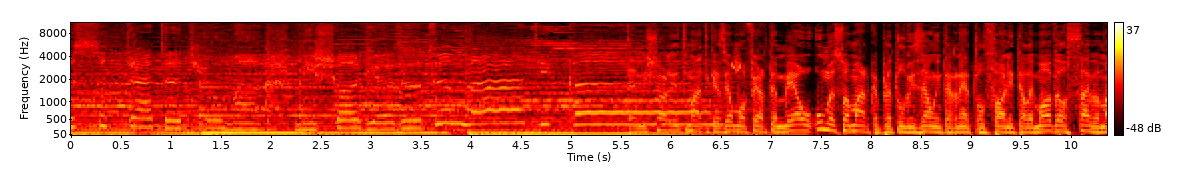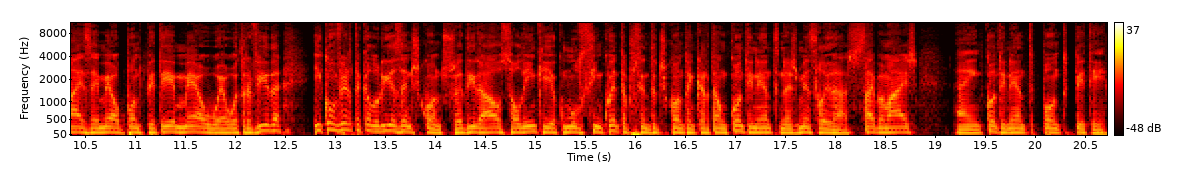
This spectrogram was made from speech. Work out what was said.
que se trata de uma michórdia de temáticas. A Michórdia de Temáticas é uma oferta Mel, uma só marca para televisão, internet, telefone e telemóvel. Saiba mais em mel.pt. Mel é outra vida. E converta calorias em descontos. Adira ao Solink e acumule 50% de desconto em cartão Continente nas mensalidades. Saiba mais em continente.pt.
